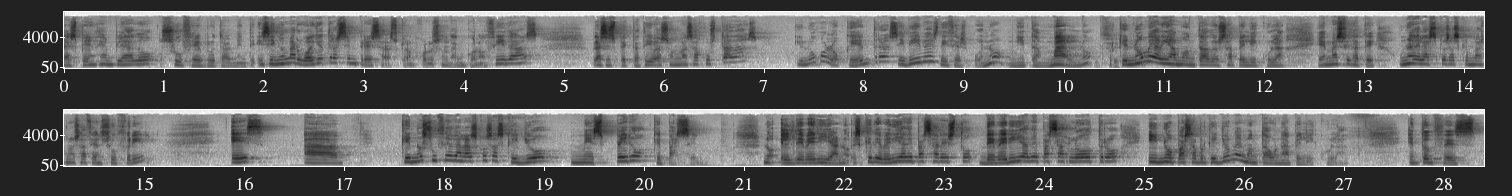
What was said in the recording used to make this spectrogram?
la experiencia de empleado sufre brutalmente. Y sin embargo, hay otras empresas que a lo mejor no son tan conocidas, las expectativas son más ajustadas, y luego lo que entras y vives dices, bueno, ni tan mal, ¿no? Porque no me había montado esa película. Y además, fíjate, una de las cosas que más nos hacen sufrir es ah, que no sucedan las cosas que yo me espero que pasen. No, él debería, no, es que debería de pasar esto, debería de pasar lo otro y no pasa porque yo me he montado una película. Entonces,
